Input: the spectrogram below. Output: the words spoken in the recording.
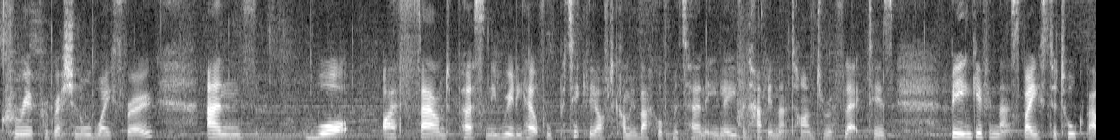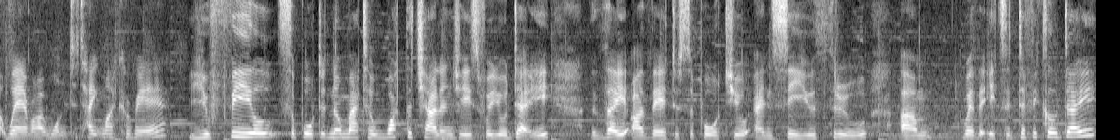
career progression all the way through. And what I found personally really helpful, particularly after coming back off maternity leave and having that time to reflect, is being given that space to talk about where I want to take my career. You feel supported no matter what the challenge is for your day, they are there to support you and see you through um, whether it's a difficult day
